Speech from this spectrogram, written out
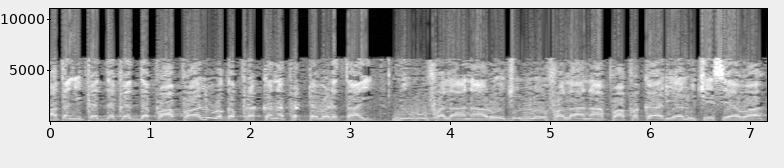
అతని పెద్ద పెద్ద పాపాలు ఒక ప్రక్కన పెట్టబడతాయి. నువ్వు ఫలానా రోజుల్లో ఫలానా పాపకార్యాలు చేశావా?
